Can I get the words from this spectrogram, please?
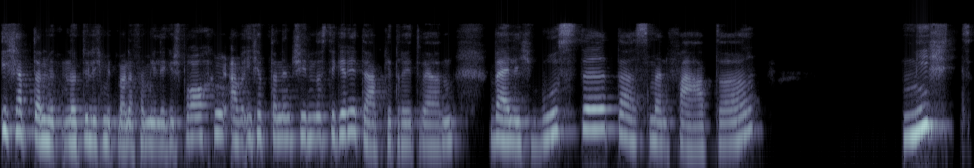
ich habe dann mit, natürlich mit meiner Familie gesprochen, aber ich habe dann entschieden, dass die Geräte abgedreht werden, weil ich wusste, dass mein Vater nicht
